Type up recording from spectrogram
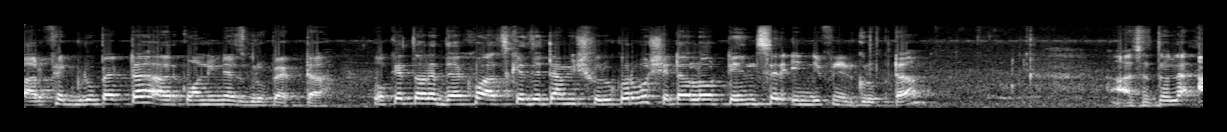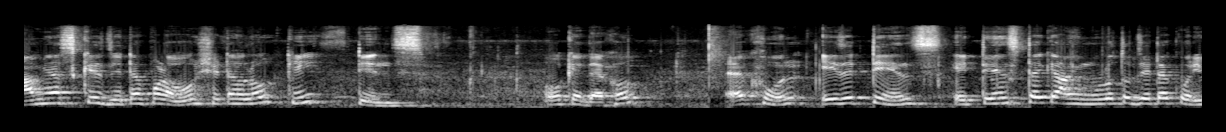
পারফেক্ট গ্রুপ একটা আর কন্টিনিউয়াস গ্রুপ একটা। ওকে তাহলে দেখো আজকে যেটা আমি শুরু করব সেটা হলো টেন্সের ইনডিফিনিট গ্রুপটা আচ্ছা তাহলে আমি আজকে যেটা পড়াবো সেটা হলো কি? টেন্স ওকে দেখো, এখন এই যে টেন্স এই টেন্সটাকে আমি মূলত যেটা করি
